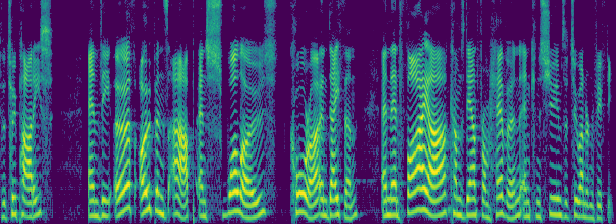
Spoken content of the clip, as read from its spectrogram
the two parties, and the earth opens up and swallows Korah and Dathan and then fire comes down from heaven and consumes the 250.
